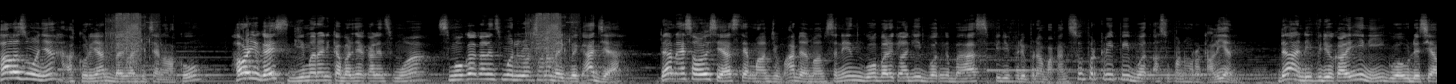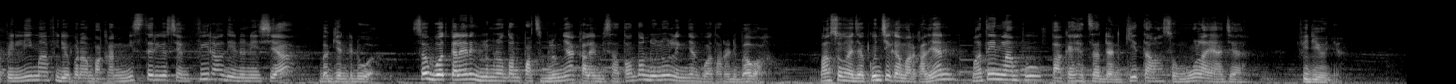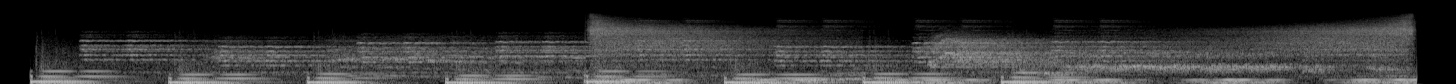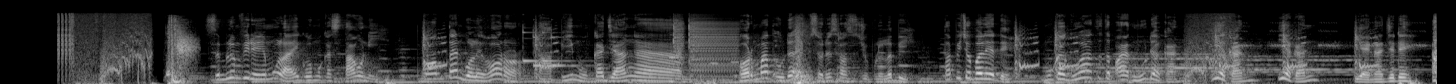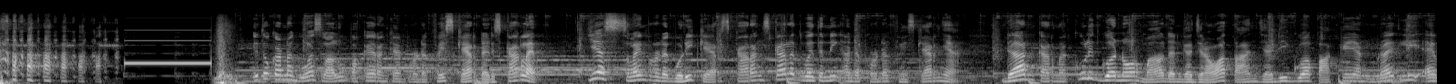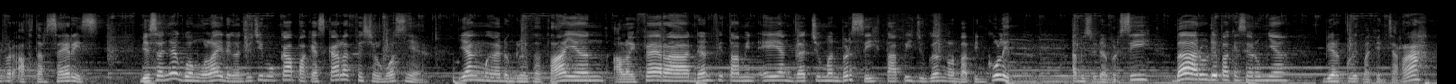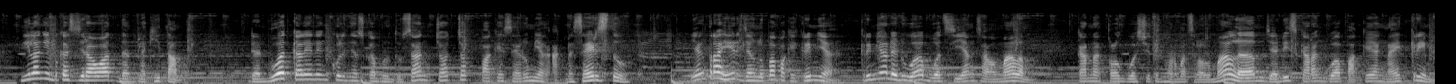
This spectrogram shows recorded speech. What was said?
Halo semuanya, aku Rian, balik lagi di channel aku. How are you guys? Gimana nih kabarnya kalian semua? Semoga kalian semua di luar sana baik-baik aja. Dan as always ya, setiap malam Jumat dan malam Senin, gue balik lagi buat ngebahas video-video penampakan super creepy buat asupan horror kalian. Dan di video kali ini, gue udah siapin 5 video penampakan misterius yang viral di Indonesia, bagian kedua. So, buat kalian yang belum nonton part sebelumnya, kalian bisa tonton dulu linknya gue taruh di bawah. Langsung aja kunci kamar kalian, matiin lampu, pakai headset, dan kita langsung mulai aja videonya. Videonya mulai, gue mau kasih tahu nih, konten boleh horor, tapi muka jangan. Hormat udah episode 170 lebih, tapi coba lihat deh, muka gue tetap awet muda kan? Iya kan? Iya kan? Iyain aja deh. Itu karena gue selalu pakai rangkaian produk face care dari Scarlett. Yes, selain produk body care, sekarang Scarlett Whitening ada produk face care-nya. Dan karena kulit gue normal dan gak jerawatan, jadi gue pakai yang Brightly Ever After series. Biasanya gue mulai dengan cuci muka pakai Scarlett Facial Wash-nya yang mengandung glutathione, aloe vera, dan vitamin E yang gak cuman bersih tapi juga ngelembapin kulit. Abis udah bersih, baru deh pakai serumnya biar kulit makin cerah, ngilangin bekas jerawat dan flek hitam. Dan buat kalian yang kulitnya suka beruntusan, cocok pakai serum yang Acne Series tuh. Yang terakhir, jangan lupa pakai krimnya. Krimnya ada dua buat siang sama malam. Karena kalau gue syuting hormat selalu malam, jadi sekarang gue pakai yang night cream.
